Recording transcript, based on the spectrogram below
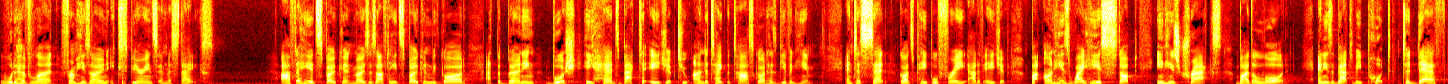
would have learnt from his own experience and mistakes. After he had spoken, Moses, after he'd spoken with God at the burning bush, he heads back to Egypt to undertake the task God has given him and to set God's people free out of Egypt. But on his way, he is stopped in his tracks by the Lord and he's about to be put to death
